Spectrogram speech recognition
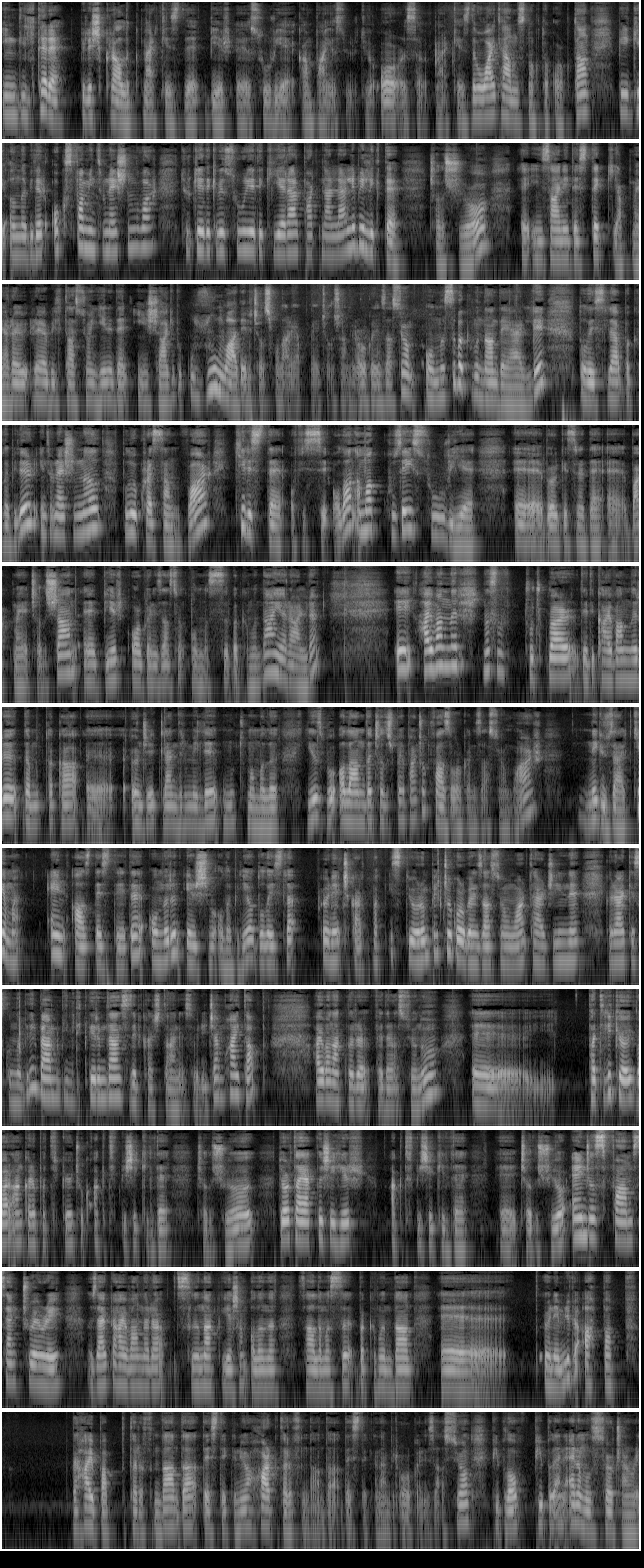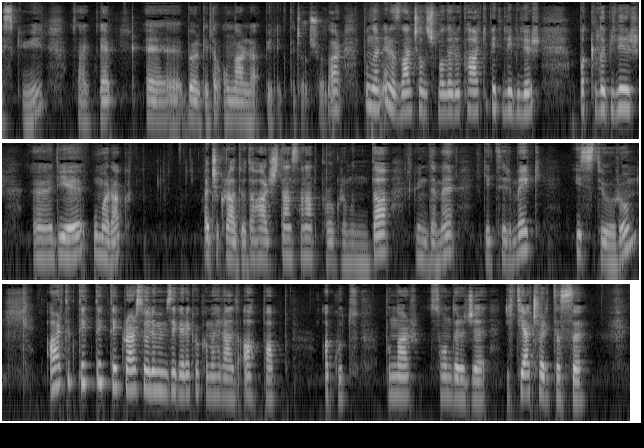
İngiltere Birleşik Krallık merkezli bir e, Suriye kampanyası yürütüyor. Orası merkezde. Whitehelmets.org'dan bilgi alınabilir. Oxfam International var. Türkiye'deki ve Suriye'deki yerel partnerlerle birlikte çalışıyor. E, insani destek yapmaya, re- rehabilitasyon, yeniden inşa gibi uzun vadeli çalışmalar yapmaya çalışan bir organizasyon olması bakımından değerli. Dolayısıyla bakılabilir. International Blue Crescent var. Kilis'te ofisi olan ama Kuzey Suriye e, bölgesine de e, bakmaya çalışan e, bir organizasyon olması bakımından yararlı. E, hayvanlar nasıl çocuklar dedik hayvanları da mutlaka e, önceliklendirmeli, unutmamalıyız. Bu alanda çalışma yapan çok fazla organizasyon var. Ne güzel ki ama en az desteğe de onların erişimi olabiliyor. Dolayısıyla öne çıkartmak istiyorum. Pek çok organizasyon var. Tercihine göre herkes kullanabilir. Ben bildiklerimden size birkaç tane söyleyeceğim. Haytap, Hayvan Hakları Federasyonu, e, Patiliköy var. Ankara Patiliköy çok aktif bir şekilde çalışıyor. Dört Ayaklı Şehir aktif bir şekilde e, çalışıyor. Angels Farm Sanctuary özellikle hayvanlara sığınak yaşam alanı sağlaması bakımından e, önemli ve Ahbap ve HYPAP tarafından da destekleniyor. HARK tarafından da desteklenen bir organizasyon. People, of, People and Animals Search and Rescue özellikle e, bölgede onlarla birlikte çalışıyorlar. Bunların en azından çalışmaları takip edilebilir, bakılabilir e, diye umarak Açık Radyo'da hariçten sanat programında gündeme getirmek istiyorum. Artık tek tek tekrar söylememize gerek yok ama herhalde Ahbap, Akut bunlar son derece ihtiyaç haritası.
